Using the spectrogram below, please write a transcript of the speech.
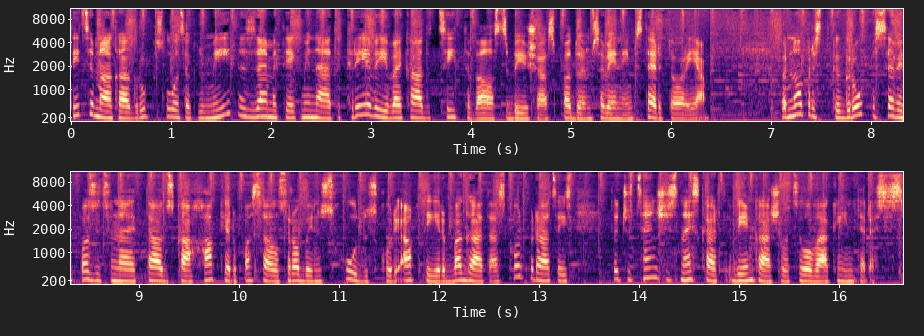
ticamākā grupas locekļu mītnes zeme tiek minēta Krievija vai kāda cita valsts bijušās Padomju Savienības teritorijā. Var noprast, ka grupa sevi pozicionēja tādus kā hakeru pasaules Robinus Hudus, kuri aptīra bagātās korporācijas, taču cenšas neskart vienkāršo cilvēku intereses.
